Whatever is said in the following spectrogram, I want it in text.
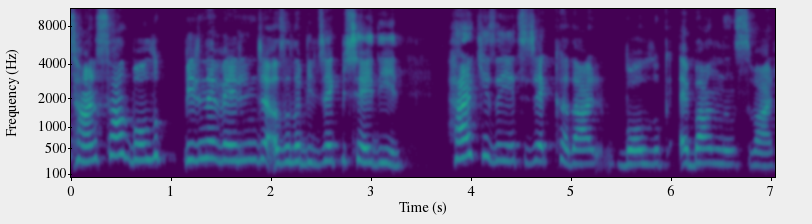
tanrısal bolluk birine verilince azalabilecek bir şey değil. Herkese yetecek kadar bolluk, abundance var.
